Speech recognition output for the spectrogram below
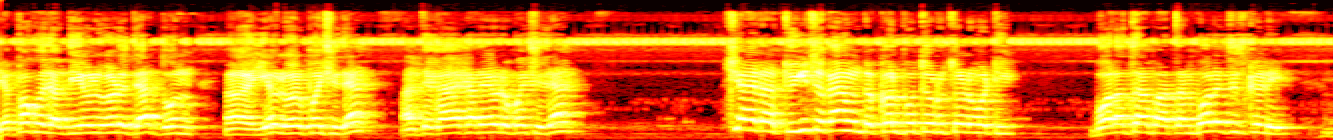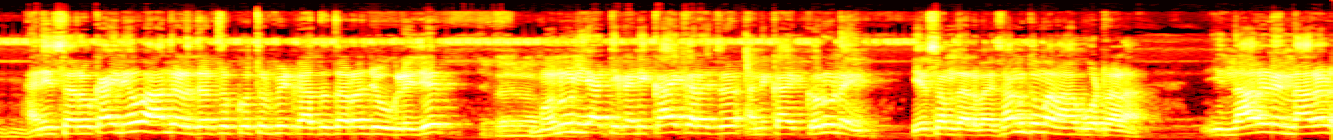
हे पको द्या एवढं एवढं द्या. दोन एवढं एवढे पैसे द्या. आणि ते गायकाला एवढे पैसे द्या. शायरा तू इथं काय म्हणतो? कल्पतरू चळवटी बोलाचा बात आणि बोलायचीच कडी. आणि सर्व काही नाही हो आंधळदरचं कोतरपीठ काढतो दरवाजे उघडायचे म्हणून या ठिकाणी काय करायचं आणि काय करू नये हे समजायला पाहिजे. सांगू तुम्हाला हा घोटाळा. नारळ आहे नारळ.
